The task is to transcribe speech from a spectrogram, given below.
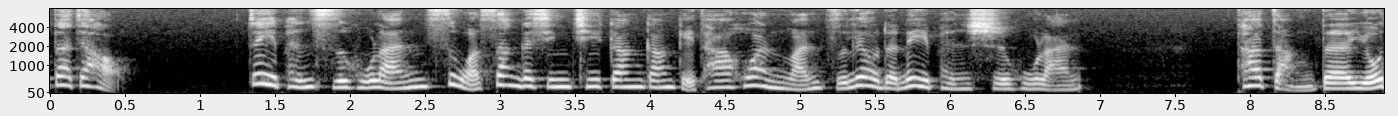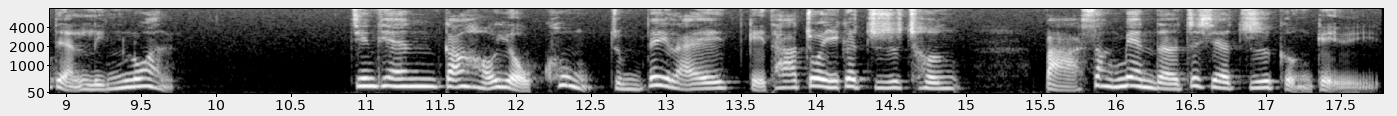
大家好。这一盆石斛兰是我上个星期刚刚给它换完植料的那一盆石斛兰，它长得有点凌乱。今天刚好有空，准备来给它做一个支撑，把上面的这些枝梗给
